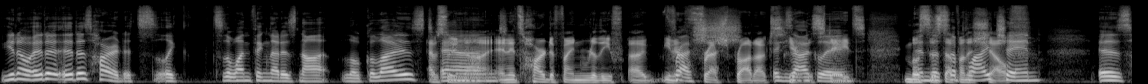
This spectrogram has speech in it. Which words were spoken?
you know it it is hard. It's like it's the one thing that is not localized. Absolutely not, and- and it's hard to find really, uh, you know, fresh, Fresh. products here in the states. Most and of the the stuff on the shelf. chain is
